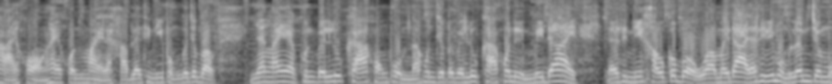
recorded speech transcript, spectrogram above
ขายของให้คนใหม่แล้วครับ และทีนี้ผมก็จะบอกยังไงอะคุณเป็นลูกค้าของผมนะ คุณจะไปเป็นลูกค้าคนอื่นไม่ได้ แล้วทีนี้เขาก็บอกว่าไม่ได้ แล้วทีนี้ผมเริ่มจะโม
